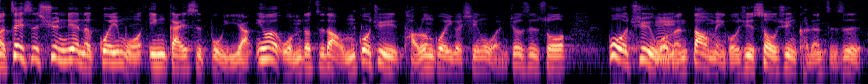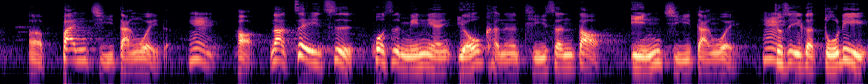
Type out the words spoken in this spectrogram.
呃，这次训练的规模应该是不一样，因为我们都知道，我们过去讨论过一个新闻，就是说，过去我们到美国去受训，可能只是呃班级单位的，嗯，好，那这一次或是明年有可能提升到营级单位，嗯。就是一个独立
